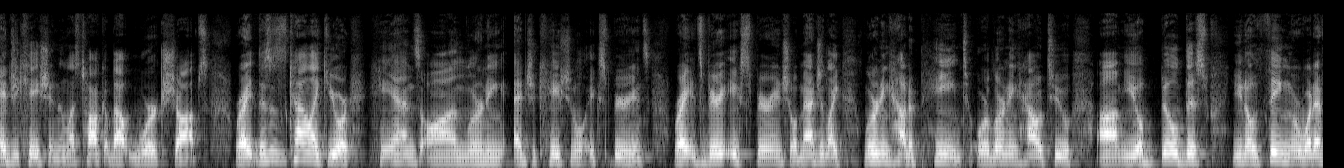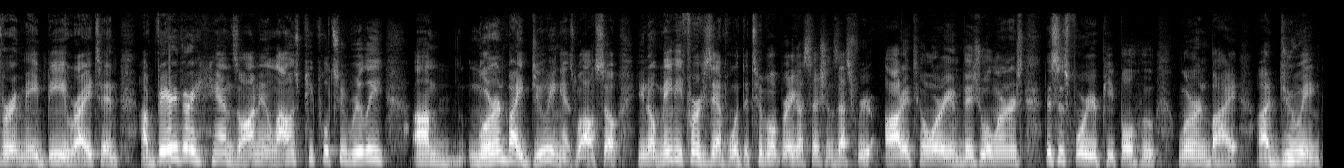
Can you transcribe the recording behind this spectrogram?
education. And let's talk about workshops, right? This is kind of like your hands-on learning educational experience, right? It's very experiential. Imagine like learning how to paint or learning how to, um, you know, build this, you know, thing or whatever it may be, right? And uh, very, very hands-on and allows people to really um, learn by doing as well. So, you know, maybe for example, with the typical breakout sessions, that's for your auditory and visual learners. This is for your people who learn by uh, doing,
